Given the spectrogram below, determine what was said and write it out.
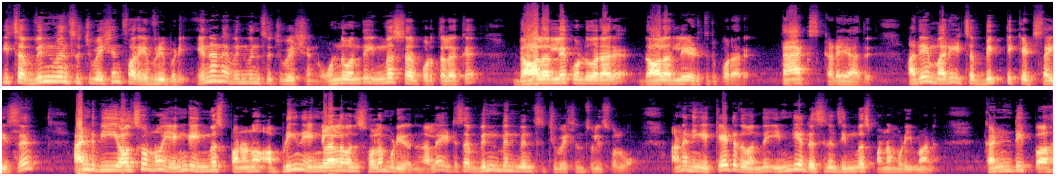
it's a win win situation for everybody என்னென்ன வின் வின் சுச்சுவேஷன் ஒன்று வந்து இன்வெஸ்டர் பொறுத்தளவுக்கு டாலர்லேயே கொண்டு வராரு டாலர்லேயே எடுத்துகிட்டு போகிறாரு டேக்ஸ் கிடையாது. அதே மாதிரி it's a big ticket size and we also know எங்கே இன்வெஸ்ட் பண்ணணும் அப்படின்னு எங்களால் வந்து சொல்ல முடியறதுனால it is a win win win situation சொல்லி சொல்லுவோம். ஆனால் நீங்கள் கேட்டது வந்து இந்தியன் ரெசிடென்ஸ் இன்வெஸ்ட் பண்ண முடியுமான்னு. கண்டிப்பாக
